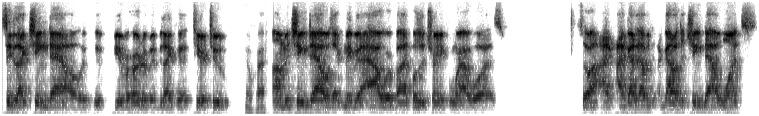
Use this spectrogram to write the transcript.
city like Qingdao, if, if you ever heard of it, be like a tier two. okay. Um, and Qingdao was like maybe an hour by bullet train from where I was. So I, I got out, I got out to Qingdao once,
